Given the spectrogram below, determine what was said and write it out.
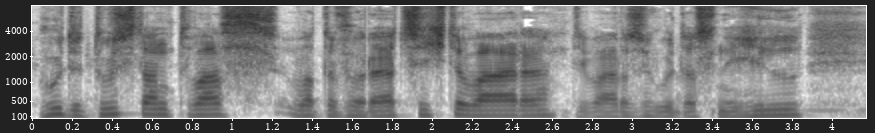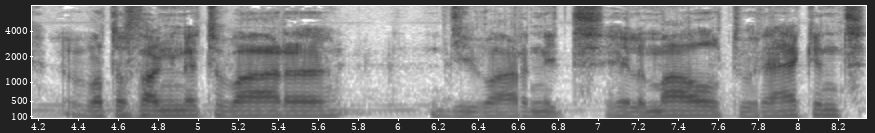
hoe de toestand was, wat de vooruitzichten waren. Die waren zo goed als nihil. Wat de vangnetten waren, die waren niet helemaal toereikend.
